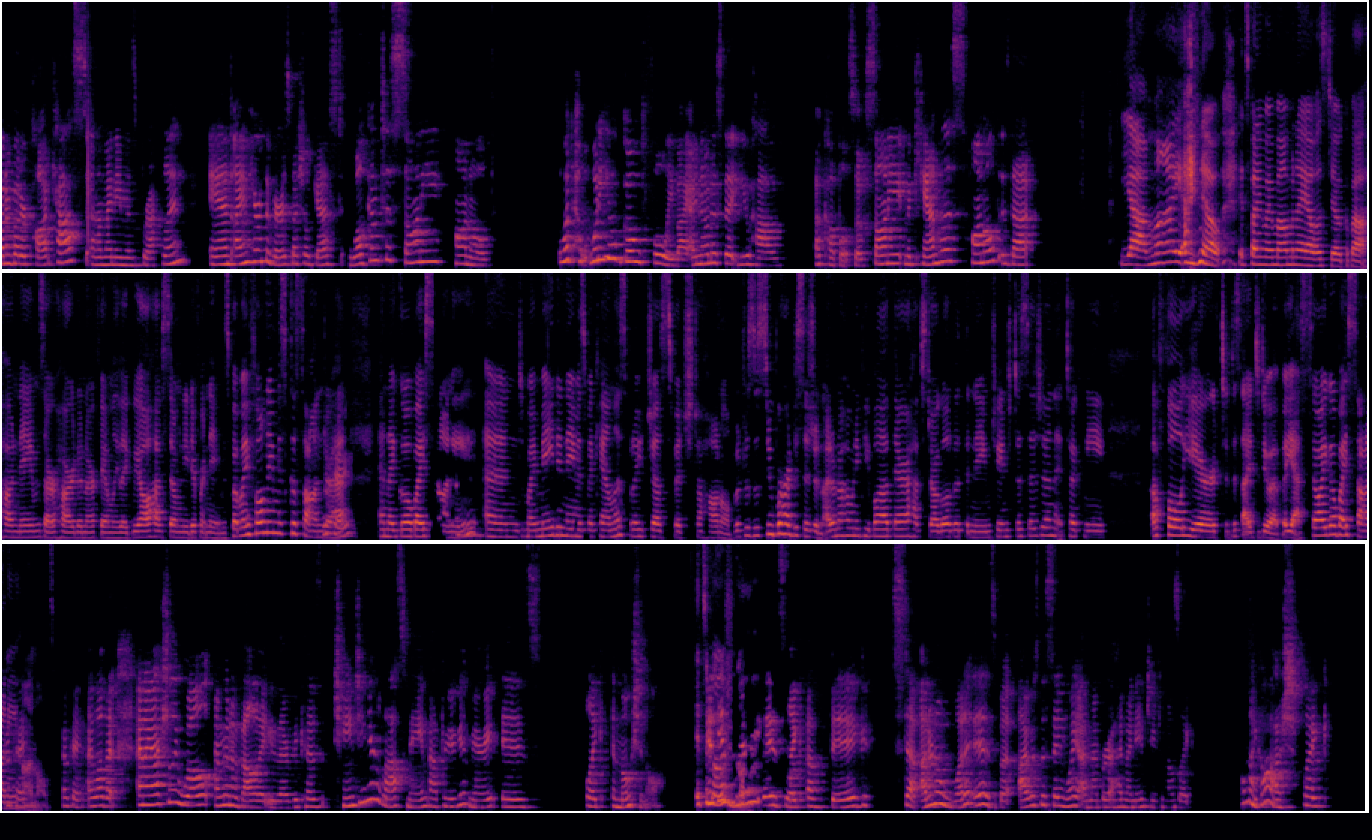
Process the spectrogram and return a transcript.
Bread and Butter podcast. Uh, my name is Brecklin, and I am here with a very special guest. Welcome to Sanni Honnold. What what do you go fully by? I noticed that you have a couple. So Sanni McCandless Honnold, is that yeah, my I know. It's funny. My mom and I always joke about how names are hard in our family. Like we all have so many different names. But my full name is Cassandra. Okay. And I go by Sanni, mm-hmm. and my maiden name is McCandless, but I just switched to Honnold, which was a super hard decision. I don't know how many people out there have struggled with the name change decision. It took me a full year to decide to do it. But yes, so I go by Sanni okay. Honnold. Okay, I love it. And I actually will, I'm going to validate you there because changing your last name after you get married is like emotional. It's emotional. It, it really is like a big step. I don't know what it is, but I was the same way. I remember I had my name changed and I was like, oh my gosh, like,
